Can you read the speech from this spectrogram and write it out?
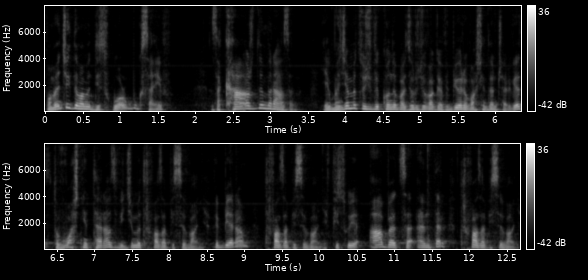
w momencie, gdy mamy this workbook save, za każdym razem, jak będziemy coś wykonywać, zwróć uwagę, wybiorę właśnie ten czerwiec, to właśnie teraz widzimy trwa zapisywanie. Wybieram, trwa zapisywanie. Wpisuję A, B, C, Enter, trwa zapisywanie.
